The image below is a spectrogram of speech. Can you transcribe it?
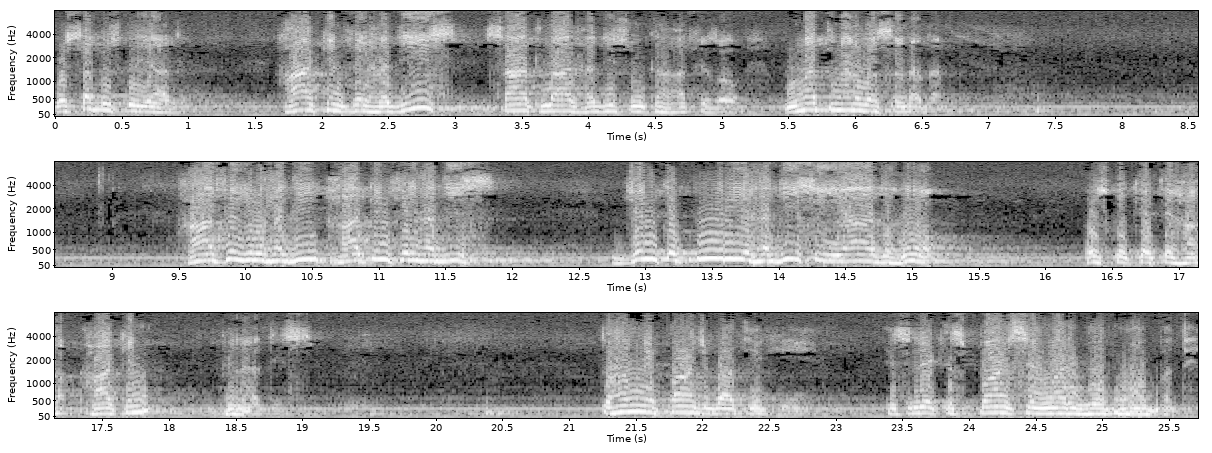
وہ سب اس کو یاد ہو فی الحدیث سات لاکھ حدیثوں کا حافظ ہو متن و سندن حافظ الحدیث حاکم فی الحدیث، جن کو پوری حدیث یاد ہو، اس کو کہتے حاکم فی الحدیث۔ تو ہم نے پانچ باتیں کی اس لیے کہ اس پانچ سے ہماری بہت محبت ہے۔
